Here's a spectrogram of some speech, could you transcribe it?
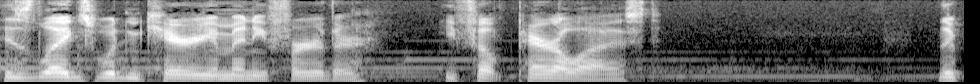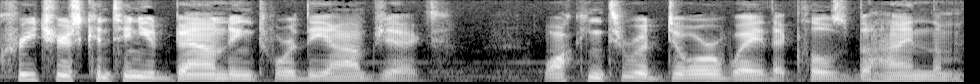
His legs wouldn't carry him any further. He felt paralyzed. The creatures continued bounding toward the object, walking through a doorway that closed behind them.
